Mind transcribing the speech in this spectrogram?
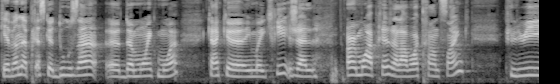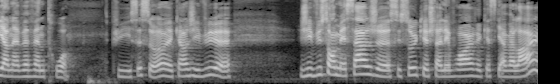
Kevin a presque 12 ans euh, de moins que moi quand que, il m'a écrit un mois après j'allais avoir 35 Puis lui, il en avait 23. Puis c'est ça, quand j'ai vu euh, j'ai vu son message, euh, c'est sûr que je suis allée voir qu'est-ce qu'il avait l'air,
